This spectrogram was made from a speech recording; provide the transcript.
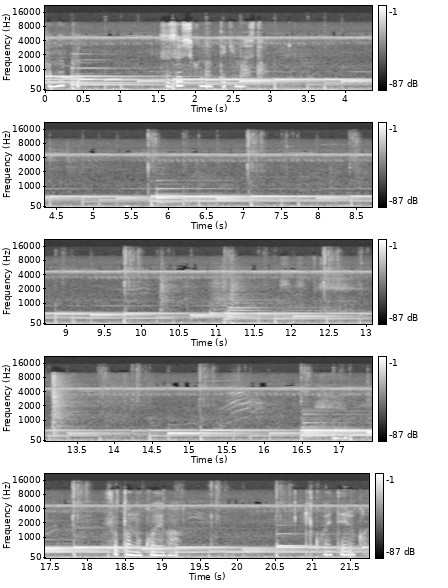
寒く涼しくなってきました。外の声が聞こえてるかな？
